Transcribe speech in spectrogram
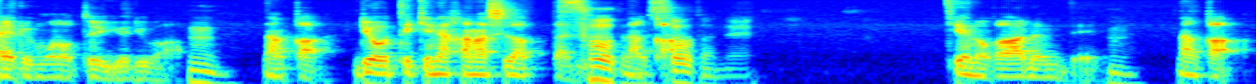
えるものというよりは、うん、なんか量的な話だったり、そうだねなんかっ。ていうのがあるんで、うんなんか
